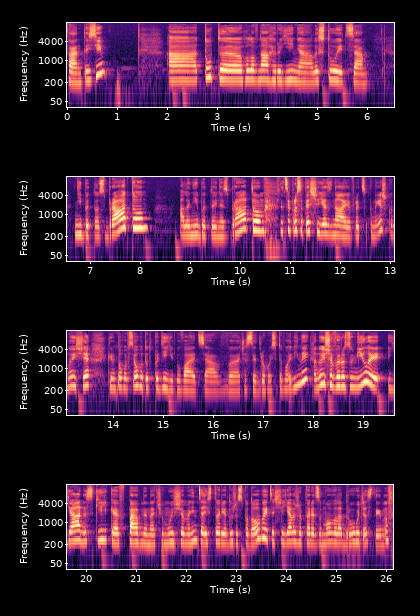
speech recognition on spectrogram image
фентезі. Тут е, головна героїня листується нібито з братом, але нібито й не з братом. Ну, це просто те, що я знаю про цю книжку. Ну і ще, крім того всього, тут події відбуваються в часи Другої світової війни. Ну і щоб ви розуміли, я наскільки впевнена, чому що мені ця історія дуже сподобається, що я вже передзамовила другу частину.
